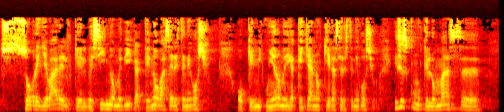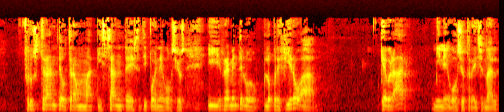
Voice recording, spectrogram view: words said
sobrellevar el que el vecino me diga que no va a hacer este negocio o que mi cuñado me diga que ya no quiere hacer este negocio. Eso es como que lo más... Eh, frustrante o traumatizante este tipo de negocios. Y realmente lo, lo prefiero a quebrar mi negocio tradicional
